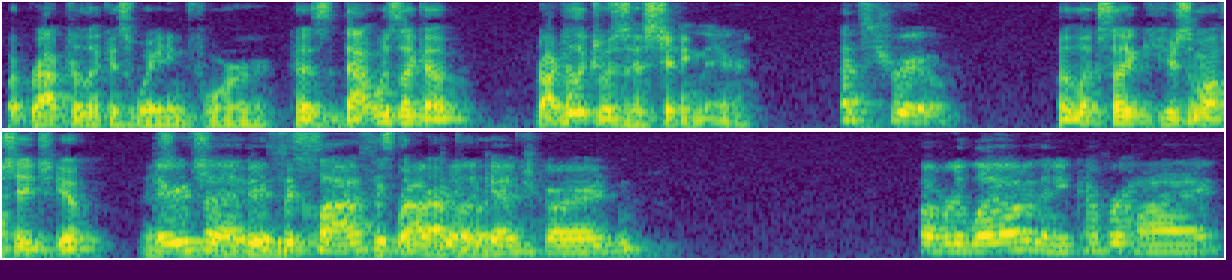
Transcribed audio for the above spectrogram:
what Raptorlec is waiting for because that was like a Raptorlec was just sitting there. That's true. But it looks like here's some offstage. Yep. There's some a there's a classic the Raptorlec edge guard. Cover low, and then you cover high.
